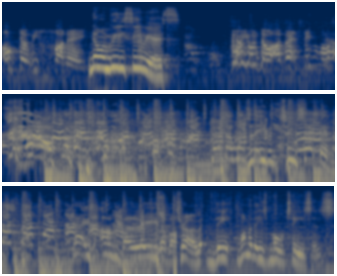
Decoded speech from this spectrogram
Oh, don't be funny. No, I'm really serious. No, you're not. I bet Stephen Mulhern. That, oh, that wasn't even two seconds. That is unbelievable. Throw the one of these Maltesers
